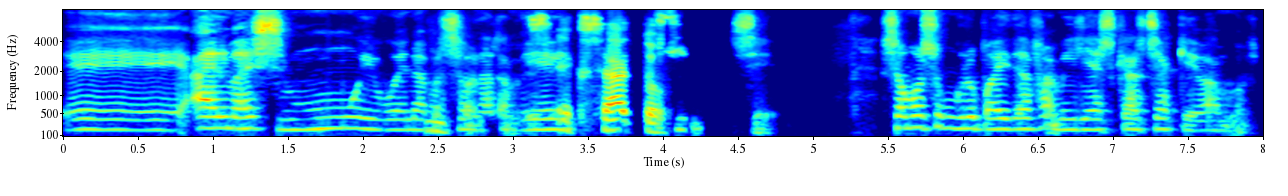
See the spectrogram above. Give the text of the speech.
Eh, Alma es muy buena persona también. Exacto. Sí, Somos un grupo ahí de la familia Escarcha que vamos,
